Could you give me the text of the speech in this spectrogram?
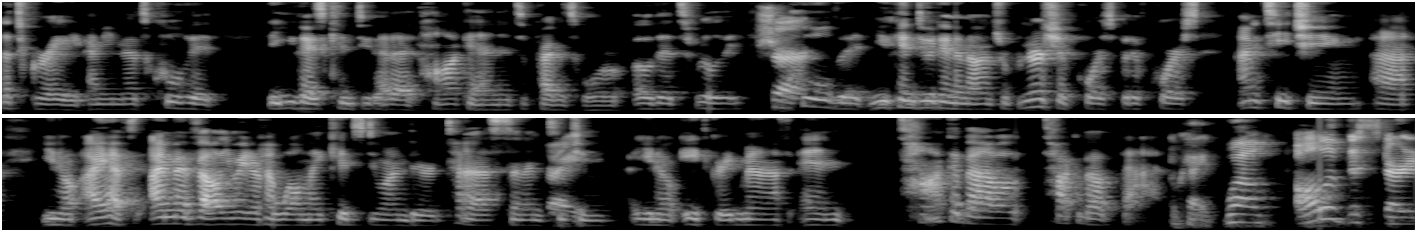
That's great. I mean, that's cool that that you guys can do that at Hawken. It's a private school. Oh, that's really sure. cool that you can do it in an entrepreneurship course. But of course, I'm teaching. Uh, you know, I have I'm evaluating how well my kids do on their tests, and I'm right. teaching you know eighth grade math and talk about talk about that okay well all of this started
